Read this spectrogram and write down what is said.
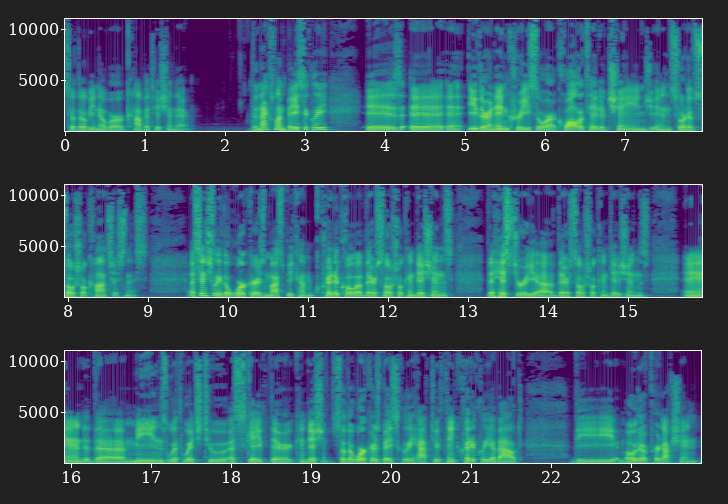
so there'll be no more competition there. The next one basically is a, a- either an increase or a qualitative change in sort of social consciousness. Essentially, the workers must become critical of their social conditions, the history of their social conditions, and the means with which to escape their conditions. So the workers basically have to think critically about the mode of production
